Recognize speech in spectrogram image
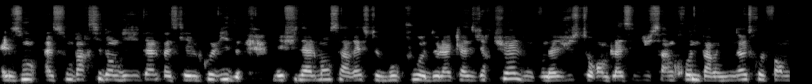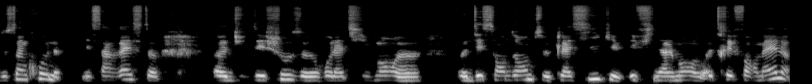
elles, ont, elles sont parties dans le digital parce qu'il y a eu le Covid, mais finalement, ça reste beaucoup de la classe virtuelle. Donc, on a juste remplacé du synchrone par une autre forme de synchrone, mais ça reste du, des choses relativement euh, descendante classique et, et finalement euh, très formelle,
